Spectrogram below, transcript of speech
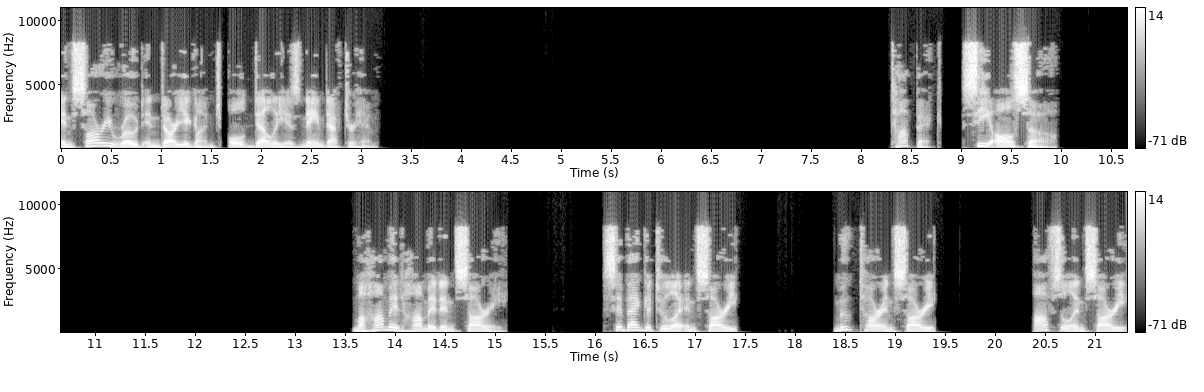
Ansari Road in Daryaganj, Old Delhi is named after him. See also. Muhammad Hamid Ansari. Sibgatullah Ansari. Mukhtar Ansari. Afzal Ansari.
